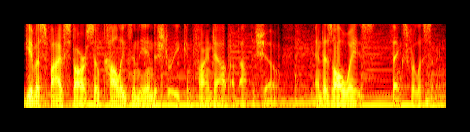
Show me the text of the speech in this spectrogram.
give us five stars so colleagues in the industry can find out about the show. And as always, thanks for listening.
